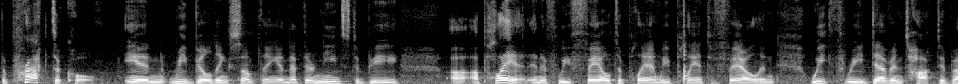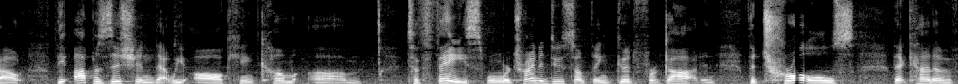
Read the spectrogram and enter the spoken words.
the practical in rebuilding something and that there needs to be uh, a plan. And if we fail to plan, we plan to fail. In week three, Devin talked about the opposition that we all can come um, to face when we're trying to do something good for God and the trolls that kind of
